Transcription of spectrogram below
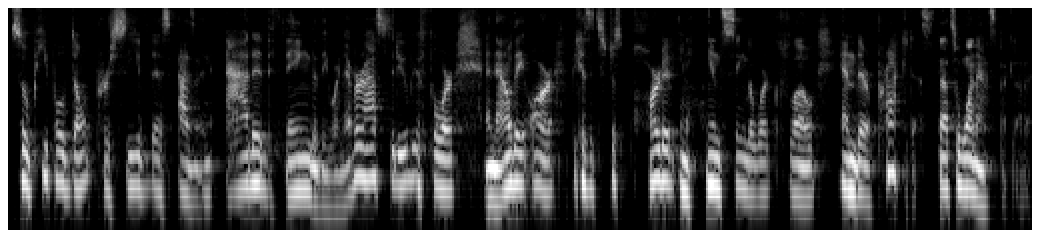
so people don't perceive this as an added thing that they were never asked to do before and now they are because it's just part of enhancing the workflow and their practice. That's one aspect of it.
